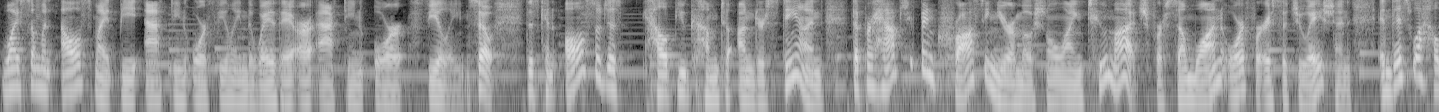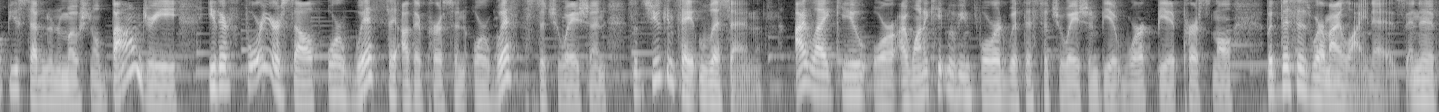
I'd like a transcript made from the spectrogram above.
why someone else might be acting or feeling the way they are acting or feeling. So, this can also just help you come to understand that perhaps you've been crossing your emotional line too much for someone or for a situation. And this will help you set an emotional boundary either for yourself or with the other person or with the situation so that you can say, listen, I like you, or I want to keep moving forward with this situation, be it work, be it personal, but this is where my line is. And if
